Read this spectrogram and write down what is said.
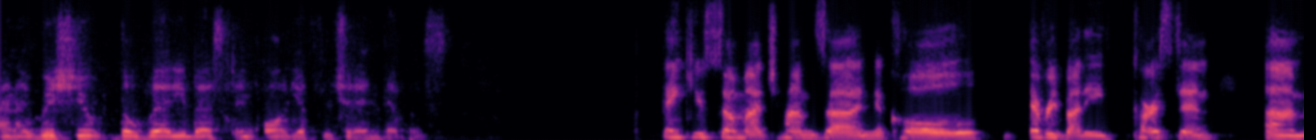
And I wish you the very best in all your future endeavors. Thank you so much, Hamza, Nicole, everybody, Karsten, um,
